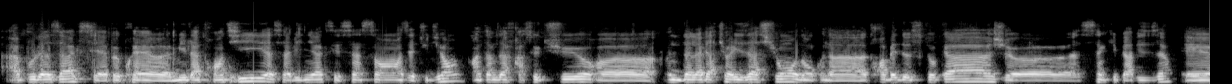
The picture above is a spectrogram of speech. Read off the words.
À Boulazac, c'est à peu près 1000 euh, apprentis. À Savignac, c'est 500 étudiants. En termes d'infrastructure, euh, dans la virtualisation, donc on a 3 bêtes de stockage, 5 hyperviseurs, et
